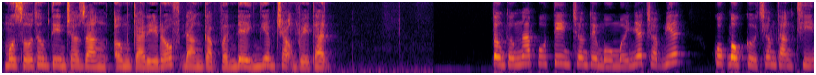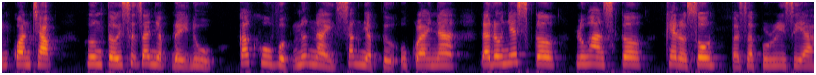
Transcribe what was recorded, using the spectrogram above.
Một số thông tin cho rằng ông Kadyrov đang gặp vấn đề nghiêm trọng về thận. Tổng thống Nga Putin trong tuyên bố mới nhất cho biết Cuộc bầu cử trong tháng 9 quan trọng hướng tới sự gia nhập đầy đủ các khu vực nước này sang nhập từ Ukraine là Donetsk, Luhansk, Kherson và Zaporizhia.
